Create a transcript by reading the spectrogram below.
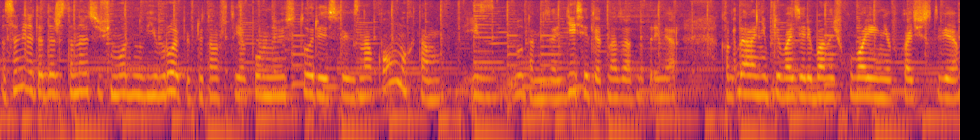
На самом деле это даже становится очень модно в Европе, при том, что я помню истории своих знакомых, там, из, ну, там, не знаю, 10 лет назад, например, когда они привозили баночку варенья в качестве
